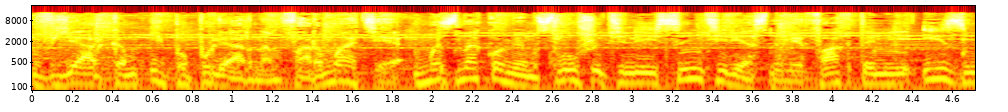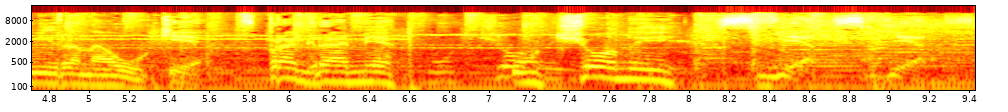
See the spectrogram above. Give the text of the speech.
В ярком и популярном формате мы знакомим слушателей с интересными фактами из мира науки в программе «Ученый свет». свет.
